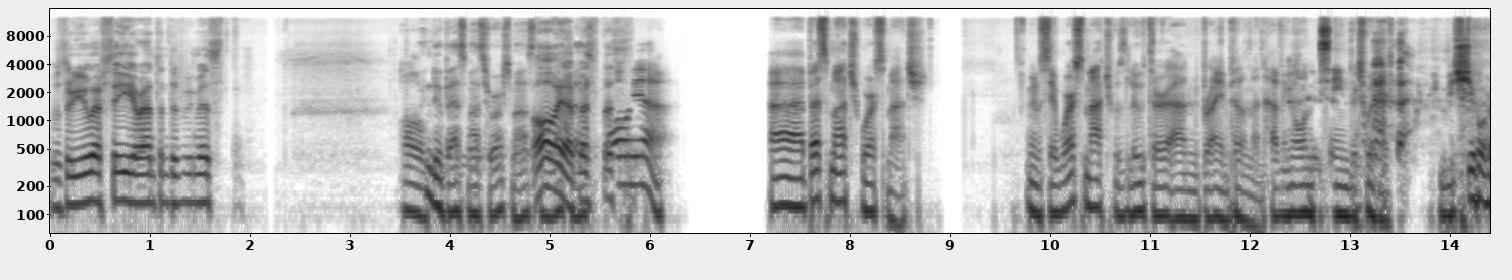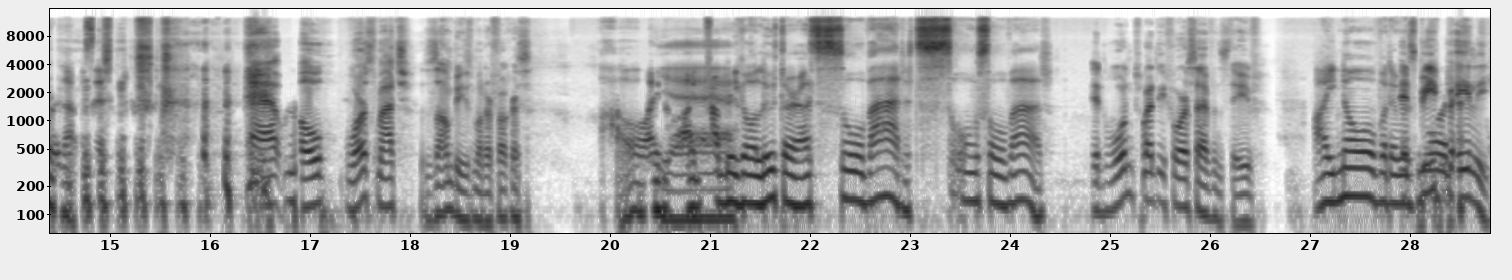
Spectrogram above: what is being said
Was there UFC or anything? Did we miss? We Oh, can do best match, worst match. Oh yeah, best best. oh yeah. Uh, best match, worst match. I'm going to say worst match was Luther and Brian Pillman. Having only seen the Twitter, I can be sure that was it. Uh, no, worst match. Zombies, motherfuckers. oh, I'd, I'd probably go Luther. It's so bad. It's so so bad. It won twenty four seven. Steve. I know, but it was It beat more Bayley.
